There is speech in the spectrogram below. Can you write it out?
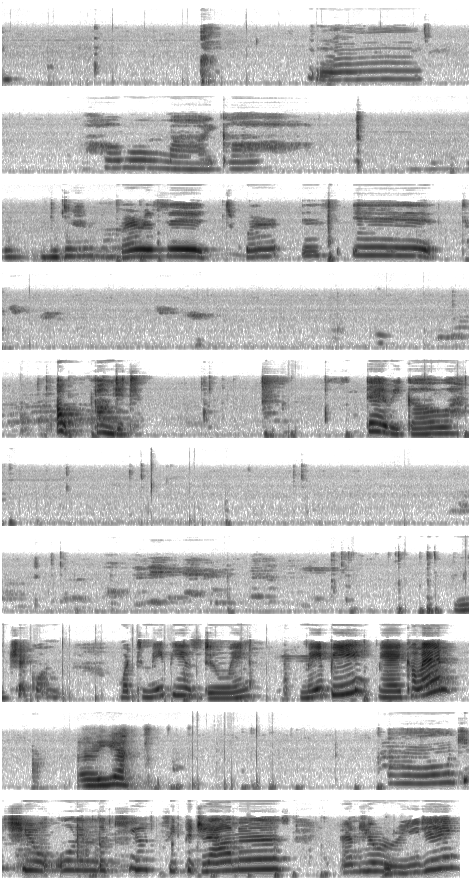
Uh, oh my god. Where is it? Where is it? Oh, found it. There we go. Let me check on what Maybe is doing. Maybe, may I come in? Uh, yeah. Oh, look at you all in the cutesy pajamas. And you're reading?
